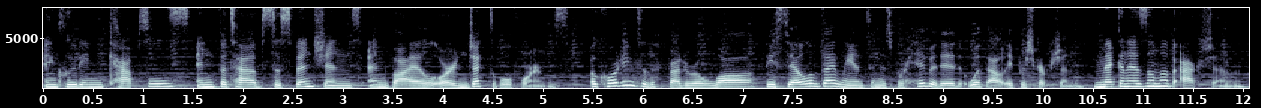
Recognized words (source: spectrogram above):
including capsules, Infatab suspensions, and vial or injectable forms. According to the federal law, the sale of Dilantin is prohibited without a prescription. Mechanism of action.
